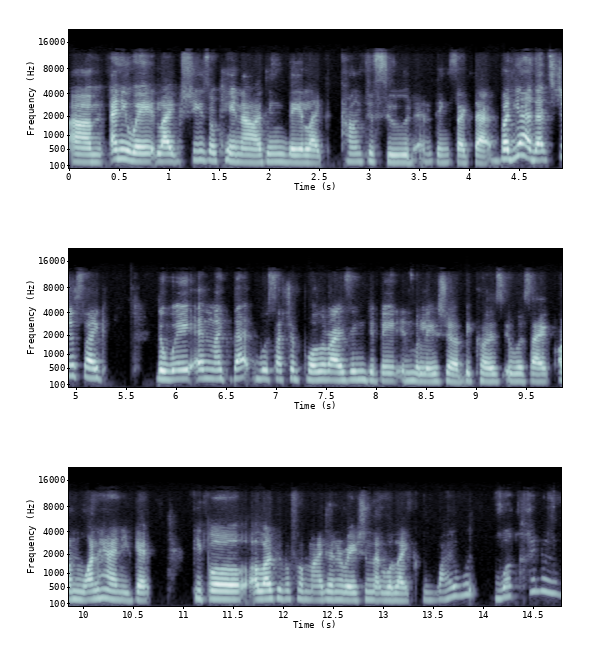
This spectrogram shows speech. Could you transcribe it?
um anyway like she's okay now. I think they like countersued and things like that. But yeah that's just like the way and like that was such a polarizing debate in malaysia because it was like on one hand you get people a lot of people from my generation that were like why would what kind of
